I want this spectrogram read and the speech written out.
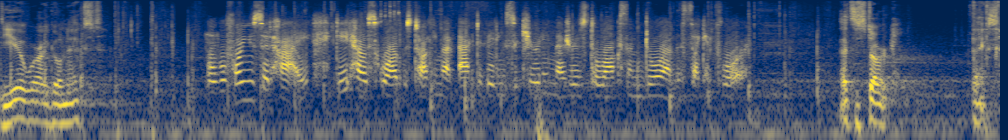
idea where I go next? Well, before you said hi, Gatehouse Squad was talking about activating security measures to lock some door on the second floor. That's a start. Thanks.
